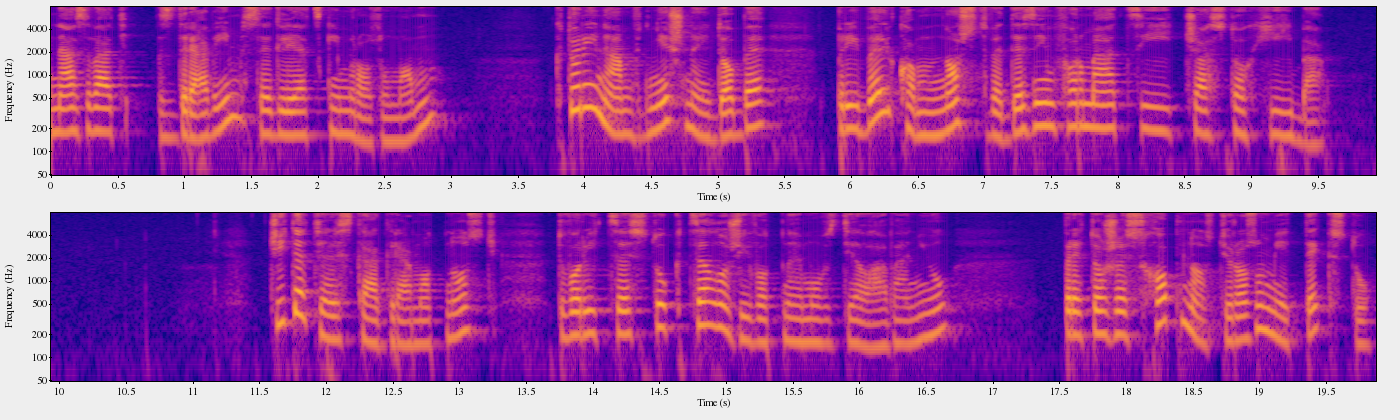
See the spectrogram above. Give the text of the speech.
nazvať zdravým sedliackým rozumom, ktorý nám v dnešnej dobe pri veľkom množstve dezinformácií často chýba. Čitateľská gramotnosť tvorí cestu k celoživotnému vzdelávaniu, pretože schopnosť rozumieť textu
